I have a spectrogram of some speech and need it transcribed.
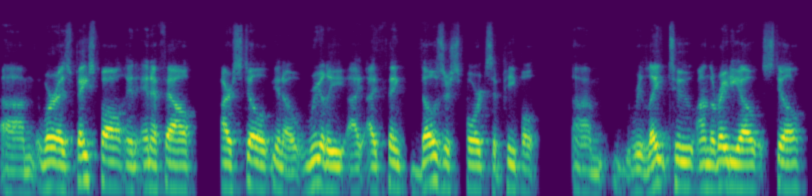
Um, whereas baseball and NFL are still, you know, really, I, I, think those are sports that people um, relate to on the radio still.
